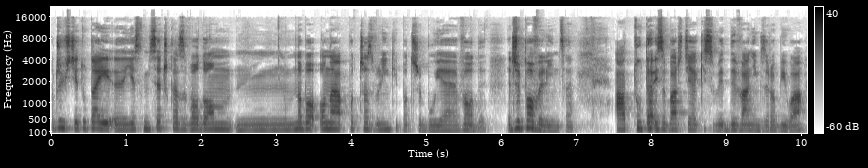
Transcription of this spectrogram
Oczywiście tutaj y, jest miseczka z wodą, mm, no bo ona podczas wylinki potrzebuje wody, czy po wylince. A tutaj zobaczcie, jaki sobie dywanik zrobiła.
